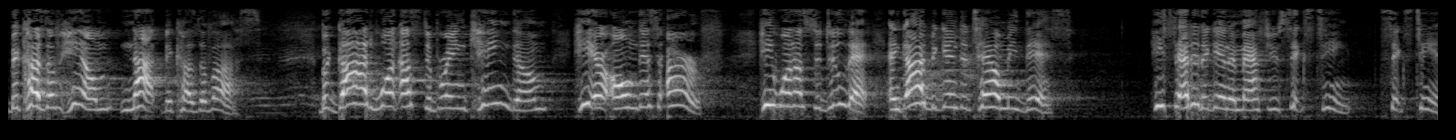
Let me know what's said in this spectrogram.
because of him, not because of us. But God wants us to bring kingdom here on this earth. He wants us to do that. And God began to tell me this. He said it again in Matthew 16, 16.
